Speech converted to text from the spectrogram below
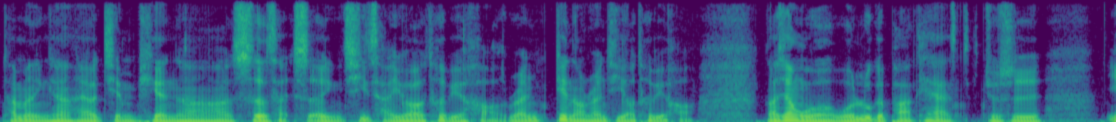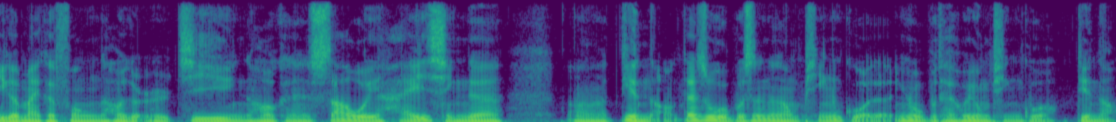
他们你看还要剪片啊，色彩、摄影器材又要特别好，软电脑软体要特别好。那像我，我录个 podcast 就是一个麦克风，然后一个耳机，然后可能稍微还行的。呃，电脑，但是我不是那种苹果的，因为我不太会用苹果电脑。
